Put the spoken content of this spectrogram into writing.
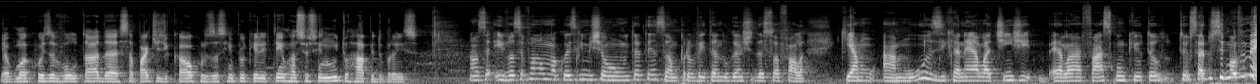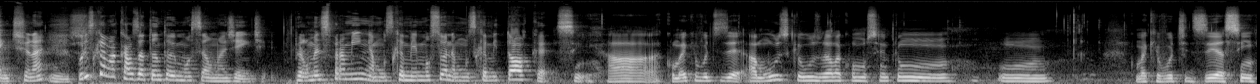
em alguma coisa voltada a essa parte de cálculos assim, porque ele tem um raciocínio muito rápido para isso. Nossa, e você falou uma coisa que me chamou muita atenção, aproveitando o gancho da sua fala, que a, a música, né, ela atinge, ela faz com que o teu, teu cérebro se movimente, né? Isso. Por isso que ela causa tanta emoção na gente. Pelo menos para mim, a música me emociona, a música me toca. Sim, a, como é que eu vou dizer? A música eu uso ela como sempre um, um como é que eu vou te dizer assim?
